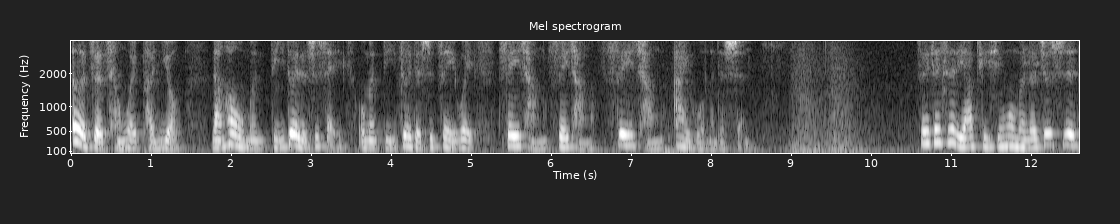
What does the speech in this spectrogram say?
恶者成为朋友。然后我们敌对的是谁？我们敌对的是这一位非常非常非常爱我们的神。所以在这里要提醒我们的就是。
